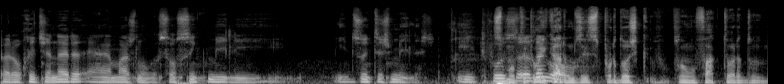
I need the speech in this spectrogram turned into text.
para o Rio de Janeiro é a mais longa, são 5.200 milhas. E depois se multiplicarmos isso por dois, por um factor de, de,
